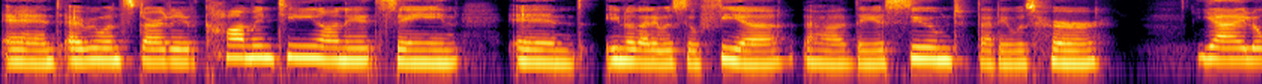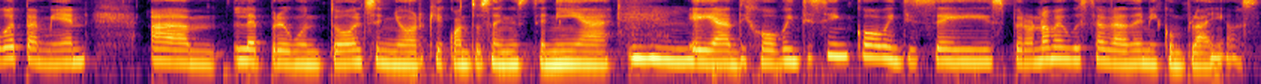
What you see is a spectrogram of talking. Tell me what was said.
and everyone started commenting on it saying, and you know, that it was Sofia. Uh, they assumed that it was her. Ya, y luego también um, le preguntó el señor que cuántos años tenía. Mm-hmm. Ella dijo 25, 26, pero no me gusta hablar de mi cumpleaños.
